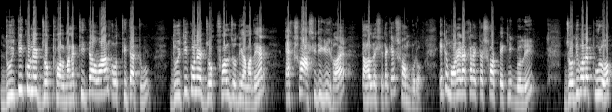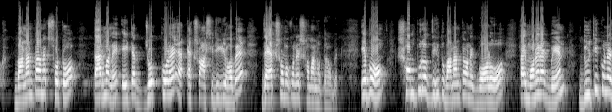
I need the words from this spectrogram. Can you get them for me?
দুইটি কোণের যোগফল মানে থিতা ওয়ান ও থিতা টু দুইটি কোণের যোগফল যদি আমাদের একশো আশি ডিগ্রি হয়, তাহলে সেটাকে সম্পূরক। এটা মনে রাখার একটা শর্ট টেকনিক বলি। যদি বলে পূরক, বানানটা অনেক ছোট, তার মানে এইটা যোগ করে একশো আশি ডিগ্রি হবে, যা এক সমকোণের সমান হতে হবে। এবং সম্পূরক যেহেতু বানানটা অনেক বড়, তাই মনে রাখবেন দুইটি কোণের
